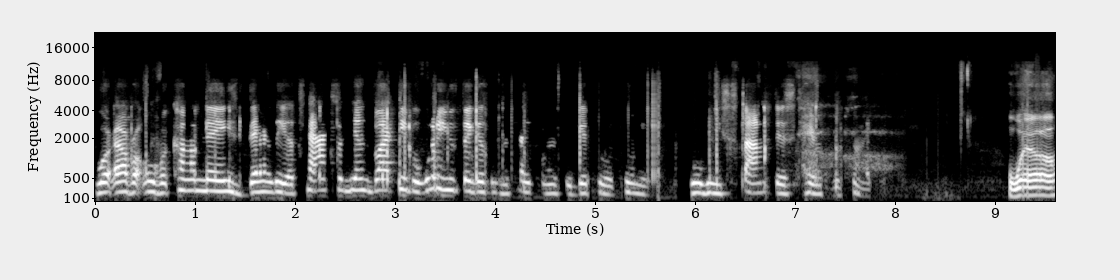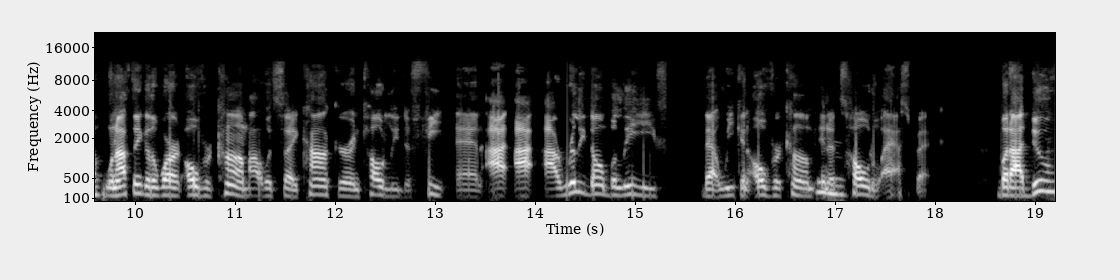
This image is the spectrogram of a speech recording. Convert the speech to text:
we'll ever overcome these deadly attacks against black people? What do you think is going to take for us to get to a point where we stop this terrible cycle? Well, when I think of the word overcome, I would say conquer and totally defeat. And I, I, I really don't believe that we can overcome mm. in a mm. total aspect. But I do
